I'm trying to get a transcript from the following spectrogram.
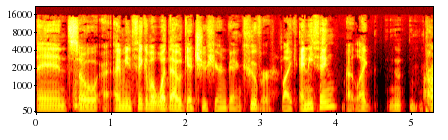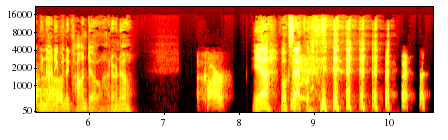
And so, mm-hmm. I mean, think about what that would get you here in Vancouver. Like anything, uh, like probably not even a um, condo. I don't know. A car. Yeah. Well, exactly.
